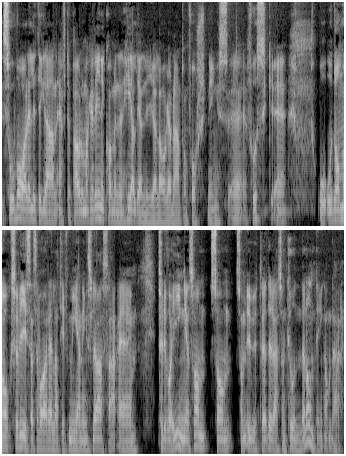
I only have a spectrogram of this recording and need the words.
Så var det lite grann efter Paolo Macchiarini kom en hel del nya lagar, bland annat om forskningsfusk. Eh, och, och, de har också visat sig vara relativt meningslösa. Eh, för det var ingen som, som, som utredde det där som kunde någonting om det här.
